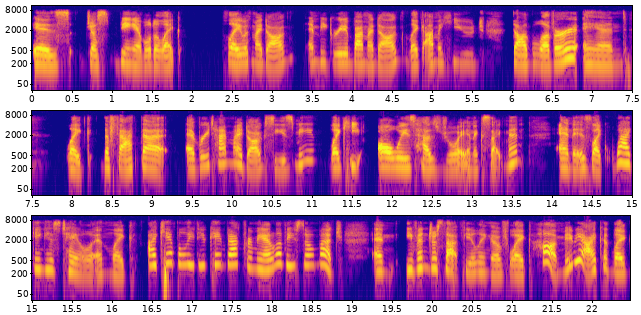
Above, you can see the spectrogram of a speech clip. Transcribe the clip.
is just being able to like play with my dog and be greeted by my dog. Like I'm a huge dog lover and like the fact that every time my dog sees me, like he always has joy and excitement and is like wagging his tail and like, I can't believe you came back for me. I love you so much. And even just that feeling of like, huh, maybe I could like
